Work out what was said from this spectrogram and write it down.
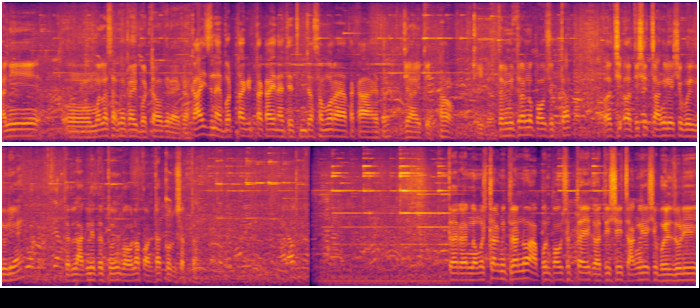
आणि अं, मला सांगा काही बट्टा वगैरे आहे का? काहीच नाही. बट्टा गिट्टा काही नाही. ते तुमच्यासमोर आहे आता काय आहे ते. जे आहे ते. हो. ठीक आहे. तर मित्रांनो पाहू शकता अति अतिशय चांगली अशी बैलजोडी आहे. तर लागले तर तुम्ही भाऊला कॉन्टॅक्ट करू शकता. तर नमस्कार मित्रांनो आपण पाहू शकता एक अतिशय चांगली अशी बैलजोडी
